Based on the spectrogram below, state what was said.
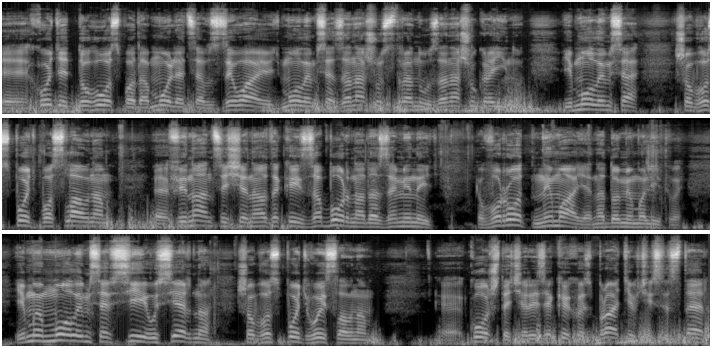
е, ходять до Господа, моляться, взивають, молимося за нашу страну, за нашу країну. І молимося, щоб Господь послав нам е, фінанси ще на такий забор треба замінити. Ворот немає на домі молитви. І ми молимося всі усердно, щоб Господь вислав нам кошти через якихось братів чи сестер,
